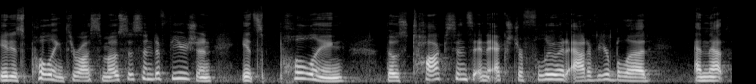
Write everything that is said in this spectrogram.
it is pulling through osmosis and diffusion, it's pulling those toxins and extra fluid out of your blood, and that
